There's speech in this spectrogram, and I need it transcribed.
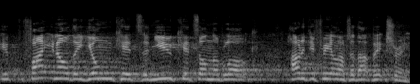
it, fighting all the young kids, the new kids on the block, how did you feel after that victory?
